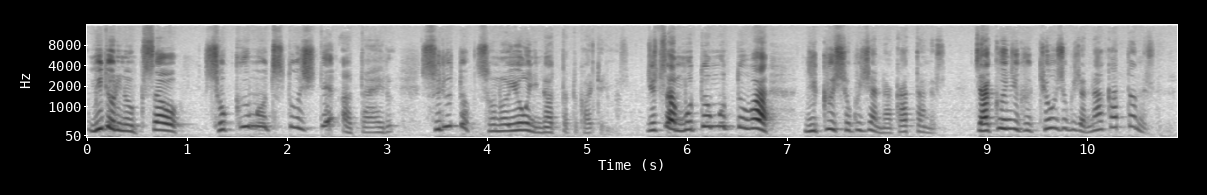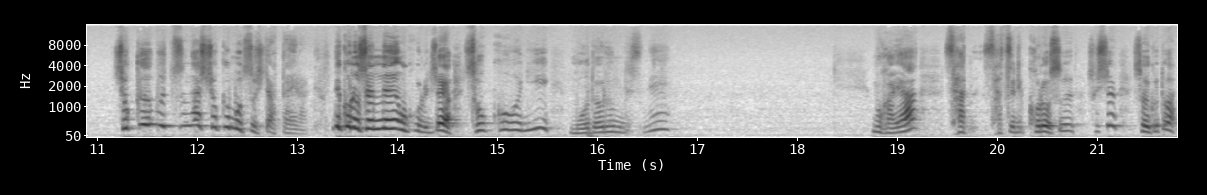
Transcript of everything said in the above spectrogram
緑の草を食物として与える。するとそのようになったと書いてあります。実はもともとは肉食じゃなかったんです。弱肉強食じゃなかったんです。植物が食物として与えられる。でこの千年王国の時代はそこに戻るんですね。もはや殺り殺すそしてそういうことは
